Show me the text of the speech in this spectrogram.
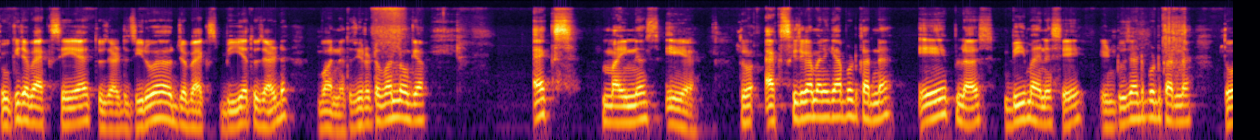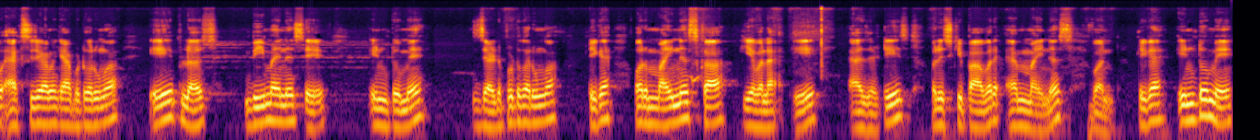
क्योंकि जब एक्स ए है तो जेड ज़ीरो है, और जब एक्स बी है तो जेड वन है। तो ज़ीरो टू वन हो गया। एक्स माइनस ए है। तो एक्स की जगह मैंने क्या पुट करना है? A plus B minus A into Z put करना है। तो एक्स की जगह मैं क्या पुट करूँगा? A plus B minus A into में जेड पुट करूँगा, ठीक है? और माइनस का ये वाला ए एज इट इज़ और इसकी पावर एम माइनस वन ठीक है? इंटू में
